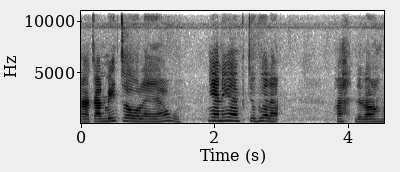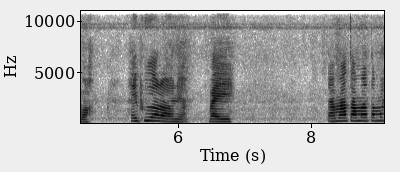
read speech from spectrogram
หากันไม่เจอแล้ว เนี่ยนี่ไงเจอเพื่อนแล้วฮะเดี๋ยวเราบอก ให้เพื่อเราเนี่ยไป ตามมาตามมาตามมา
